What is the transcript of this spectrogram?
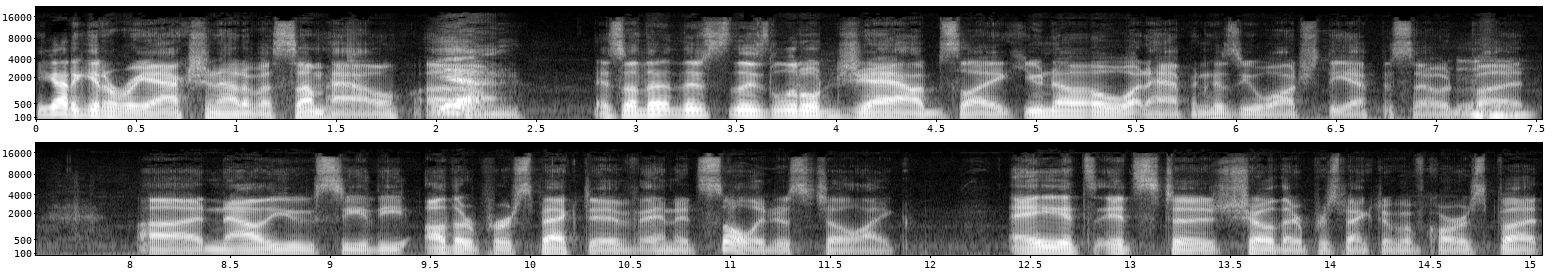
you got to get a reaction out of us somehow. Yeah. Um, and so there, there's these little jabs, like you know what happened because you watched the episode, but uh, now you see the other perspective, and it's solely just to like, a it's it's to show their perspective, of course, but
